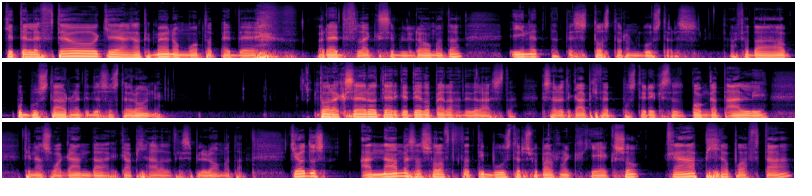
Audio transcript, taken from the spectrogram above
Και τελευταίο και αγαπημένο μου από τα πέντε red flag συμπληρώματα είναι τα testosterone boosters. Αυτά τα που μπουστάρουν την τεστοστερόνη. Τώρα ξέρω ότι αρκετοί εδώ πέρα θα τη δράσετε. Ξέρω ότι κάποιοι θα υποστηρίξετε το τον κατάλληλο, την ασουαγκάντα ή κάποια άλλα τέτοια συμπληρώματα. Και όντως, ανάμεσα σε όλα αυτά τα T-boosters που υπάρχουν εκεί έξω, κάποια από αυτά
